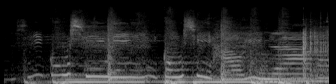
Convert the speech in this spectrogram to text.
恭喜恭喜你，恭喜好运来！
